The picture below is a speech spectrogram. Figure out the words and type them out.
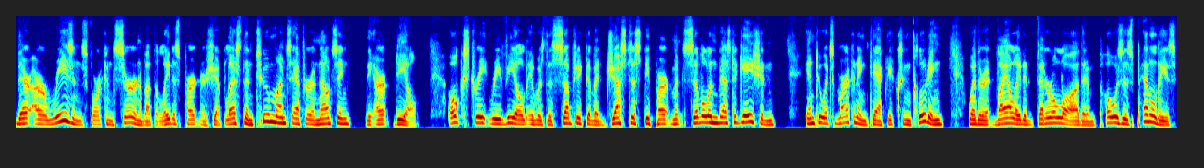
There are reasons for concern about the latest partnership. Less than two months after announcing the AARP deal, Oak Street revealed it was the subject of a Justice Department civil investigation into its marketing tactics, including whether it violated federal law that imposes penalties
